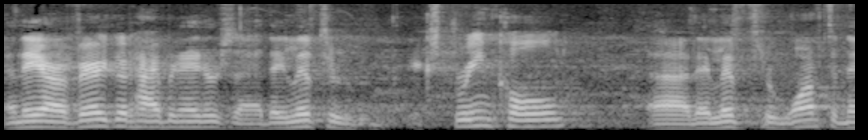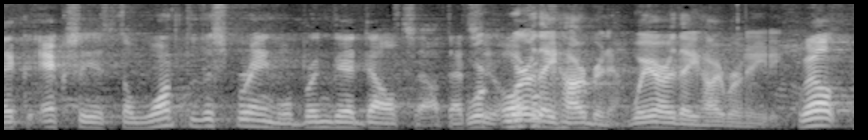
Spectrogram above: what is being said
and they are very good hibernators. Uh, they live through extreme cold. Uh, they live through warmth, and they actually, it's the warmth of the spring will bring the adults out. That's Where, the where are they hibernating? Where are they hibernating? Well,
